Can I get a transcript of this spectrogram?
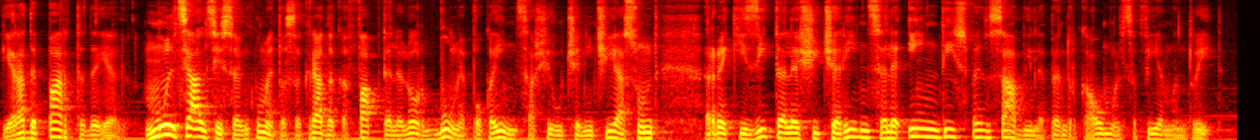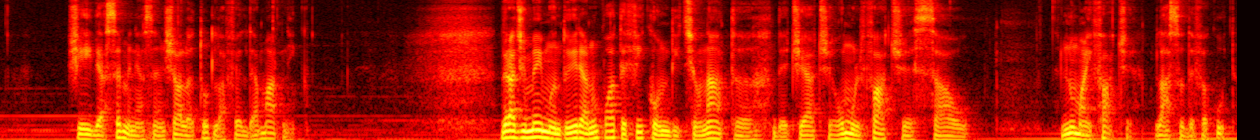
Era departe de el. Mulți alții se încumetă să creadă că faptele lor bune, pocăința și ucenicia sunt rechizitele și cerințele indispensabile pentru ca omul să fie mântuit. Și ei de asemenea se înșală tot la fel de amarnic. Dragii mei, mântuirea nu poate fi condiționată de ceea ce omul face sau nu mai face, lasă de făcut.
